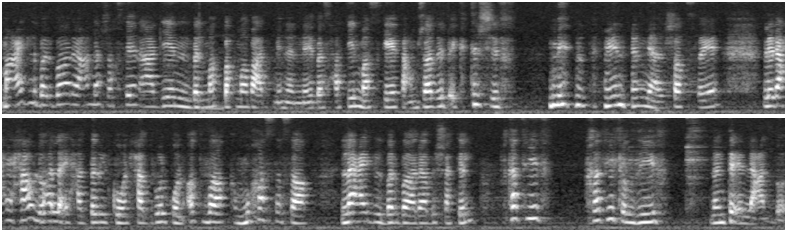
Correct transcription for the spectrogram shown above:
مع عيد البربارة عندنا شخصين قاعدين بالمطبخ ما بعرف مين هن بس حاطين ماسكات عم جرب اكتشف مين مين هن هالشخصين اللي رح يحاولوا هلأ يحضر لكم يحضروا لكم أطباق مخصصة لعيد البربارة بشكل خفيف خفيف نظيف. ننتقل لعندهم.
